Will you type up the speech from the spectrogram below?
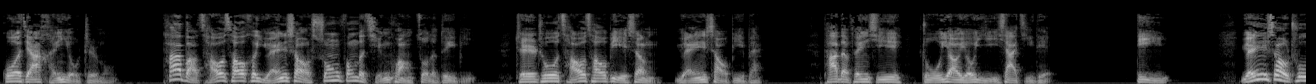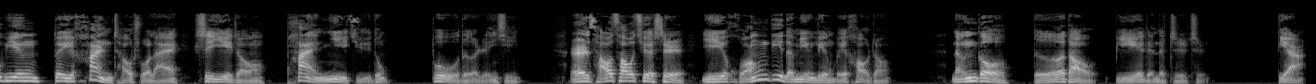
郭嘉很有智谋，他把曹操和袁绍双方的情况做了对比，指出曹操必胜，袁绍必败。他的分析主要有以下几点：第一。袁绍出兵对汉朝说来是一种叛逆举动，不得人心；而曹操却是以皇帝的命令为号召，能够得到别人的支持。第二，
